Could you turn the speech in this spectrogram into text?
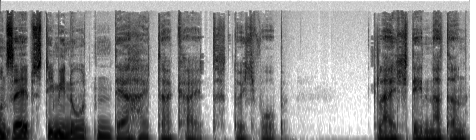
und selbst die Minuten der Heiterkeit durchwob, gleich den Nattern,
